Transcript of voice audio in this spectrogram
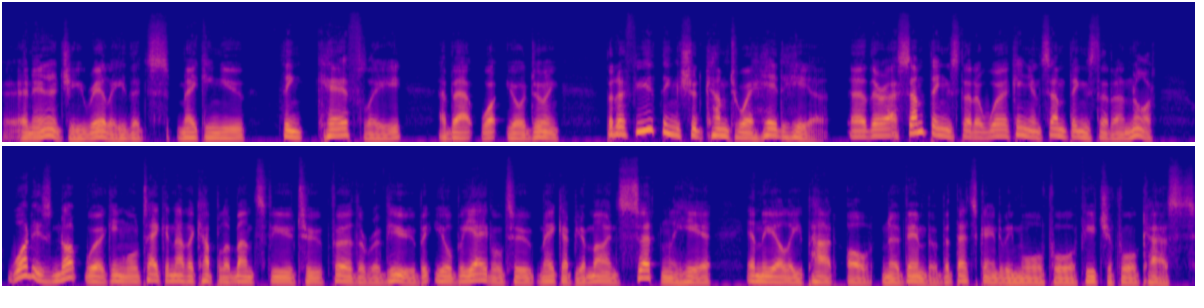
an energy, really, that's making you think carefully about what you're doing. But a few things should come to a head here. Uh, there are some things that are working and some things that are not. What is not working will take another couple of months for you to further review, but you'll be able to make up your mind certainly here in the early part of November. But that's going to be more for future forecasts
